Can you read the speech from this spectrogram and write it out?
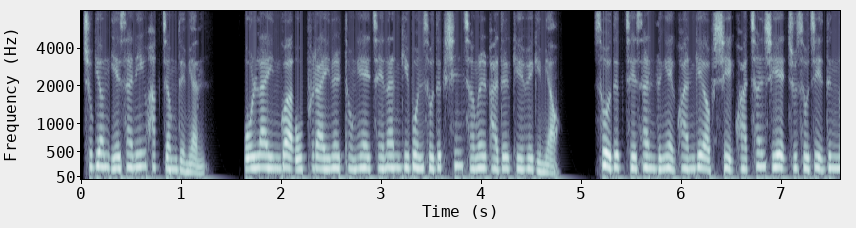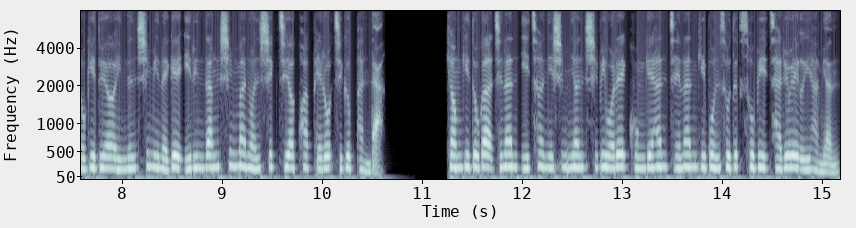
추경 예산이 확정되면 온라인과 오프라인을 통해 재난기본소득 신청을 받을 계획이며 소득 재산 등에 관계없이 과천시에 주소지 등록이 되어 있는 시민에게 1인당 10만원씩 지역화폐로 지급한다. 경기도가 지난 2020년 12월에 공개한 재난기본소득 소비 자료에 의하면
